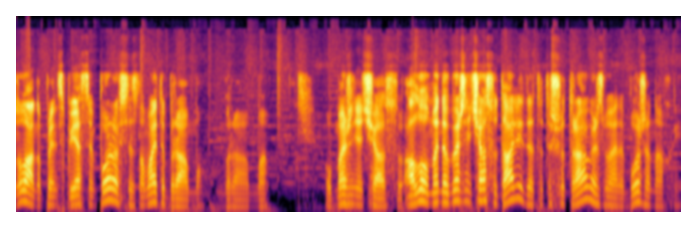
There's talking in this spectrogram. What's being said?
Ну ладно, в принципі, я з цим порався, зламайте браму. Брама. Обмеження часу. Алло, у мене обмеження часу далі йде? Та ти що травиш з мене? Боже нахуй.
